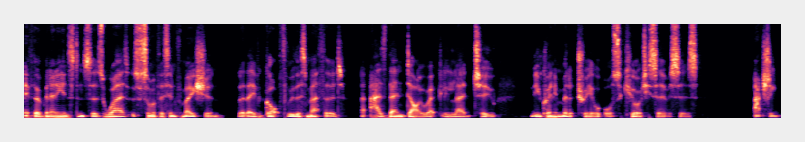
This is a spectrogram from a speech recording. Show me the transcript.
if there have been any instances where some of this information that they've got through this method has then directly led to the Ukrainian military or, or security services actually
